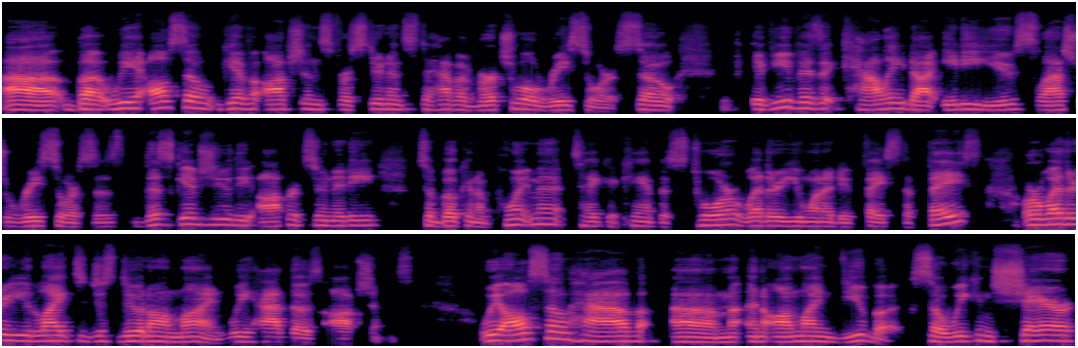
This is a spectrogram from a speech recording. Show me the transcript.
uh, but we also give options for students to have a virtual resource. So if you visit cowley.edu slash resources this gives you the opportunity to book an appointment take a campus tour whether you want to do face to face or whether you like to just do it online. We have those options we also have um, an online view book, so we can share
